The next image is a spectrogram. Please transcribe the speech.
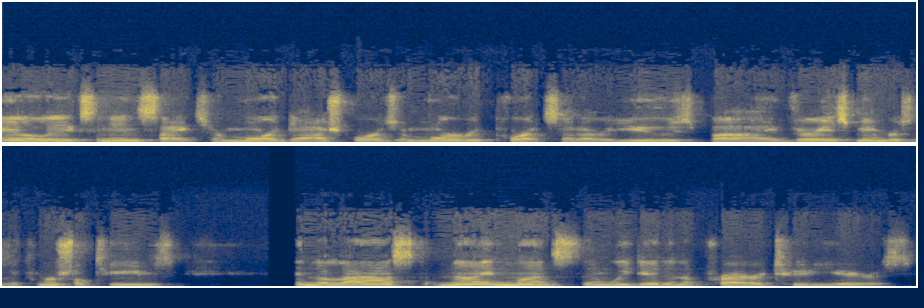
analytics and insights, or more dashboards, or more reports that are used by various members of the commercial teams in the last nine months than we did in the prior two years.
